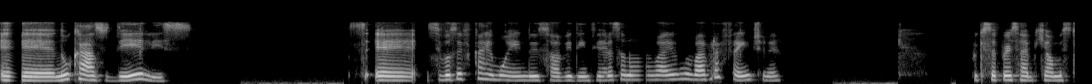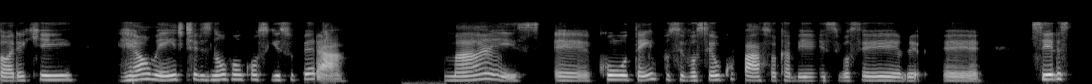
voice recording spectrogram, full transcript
é, no caso deles, é, se você ficar remoendo isso a vida inteira, você não vai, não vai para frente, né? Porque você percebe que é uma história que realmente eles não vão conseguir superar. Mas é, com o tempo, se você ocupar a sua cabeça, se você. É, se eles,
